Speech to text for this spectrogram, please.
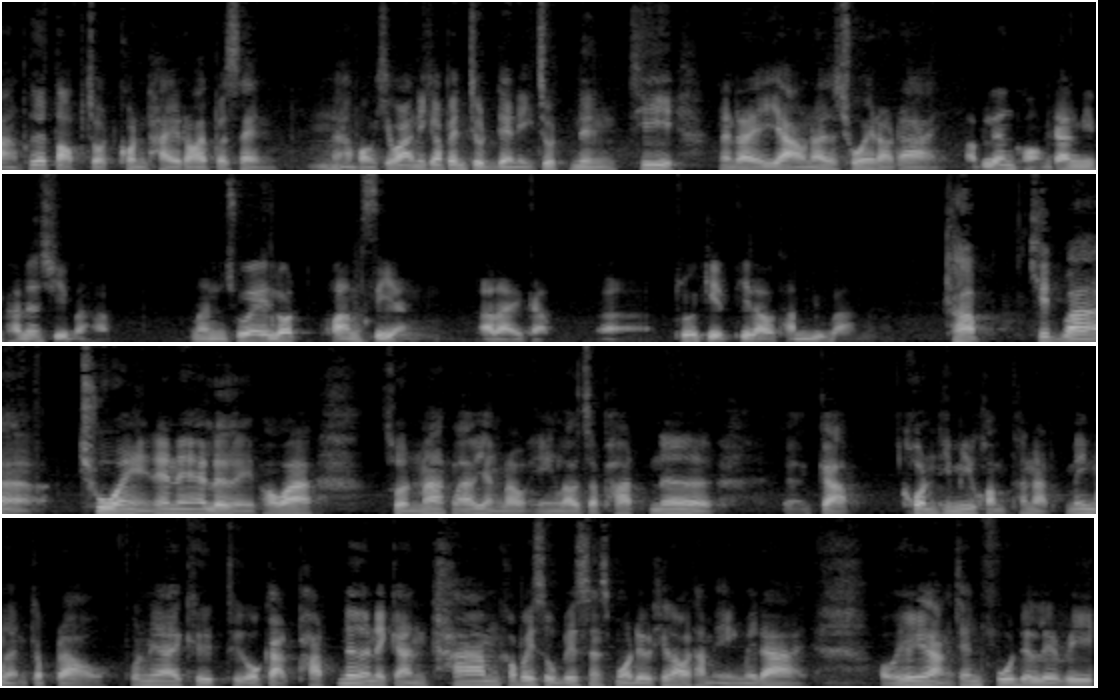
ต่างๆ เพื่อตอบโจทย์คนไทยร้อยเปอร์เซ็นต์นะครับผมคิดว่าอันนี้ก็เป็นจุดเด่นอีกจุดหนึ่งที่ในระยะยาวน่าจะช่วยเราได้ครับเรื่องของการมี partnership อะครับมันช่วยลดความเสี่ยง อะไรกับธุรกิจที่เราทำอยู่บ้างครับ คิดว่าช่วยแน่ๆเลย เพราะว่าส่วนมากแล้วอย่างเราเองเราจะ partner กับคนที่มีความถนัดไม่เหมือนกับเราพูดง่ายๆคือถือโอกาส partner ในการข้ามเข้าไปสู่ business model ที่เราทำเองไม่ได้ ผมยกตัวอย่างเช่น food delivery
